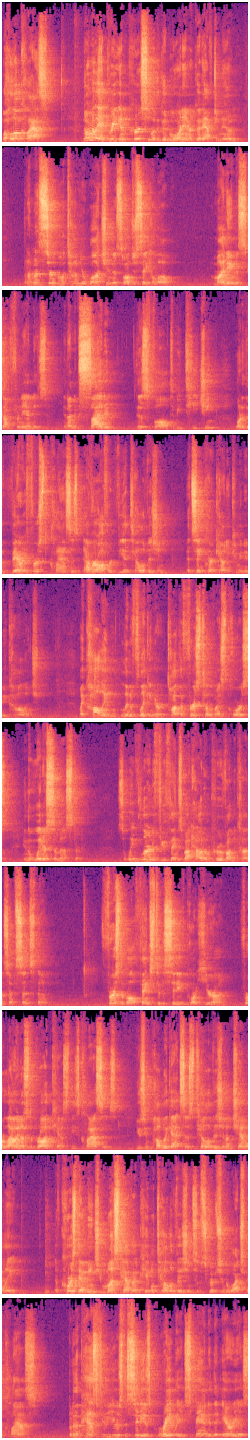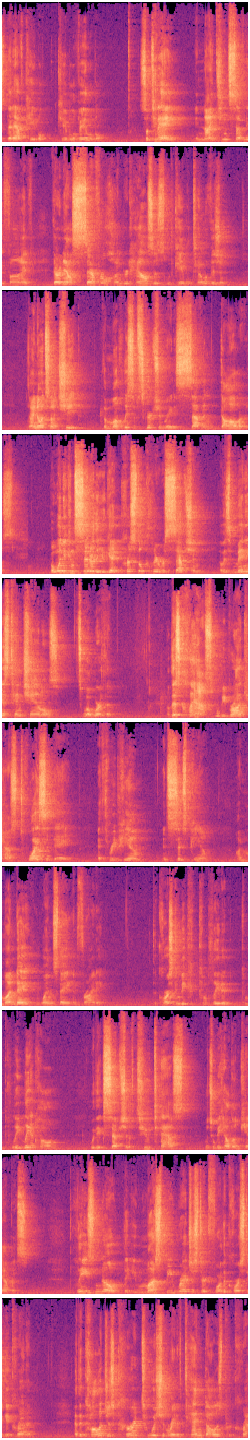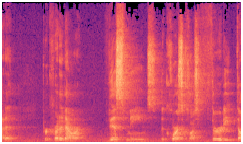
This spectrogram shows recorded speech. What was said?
Well, hello, class. Normally I greet you in person with a good morning or good afternoon, but I'm not certain what time you're watching this, so I'll just say hello. My name is Scott Fernandez, and I'm excited this fall to be teaching one of the very first classes ever offered via television at St. Clair County Community College. My colleague, Linda Flickinger, taught the first televised course in the winter semester. So we've learned a few things about how to improve on the concept since then. First of all, thanks to the City of Port Huron for allowing us to broadcast these classes using public access television on Channel 8. Of course, that means you must have a cable television subscription to watch the class. But in the past few years, the city has greatly expanded the areas that have cable, cable available. So today, in 1975, there are now several hundred houses with cable television. I know it's not cheap. The monthly subscription rate is $7. But when you consider that you get crystal clear reception of as many as 10 channels, it's well worth it. Now, this class will be broadcast twice a day at 3 p.m. and 6 p.m. on Monday, Wednesday, and Friday. The course can be completed completely at home with the exception of two tests which will be held on campus. Please note that you must be registered for the course to get credit. At the college's current tuition rate of $10 per credit per credit hour, this means the course costs $30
